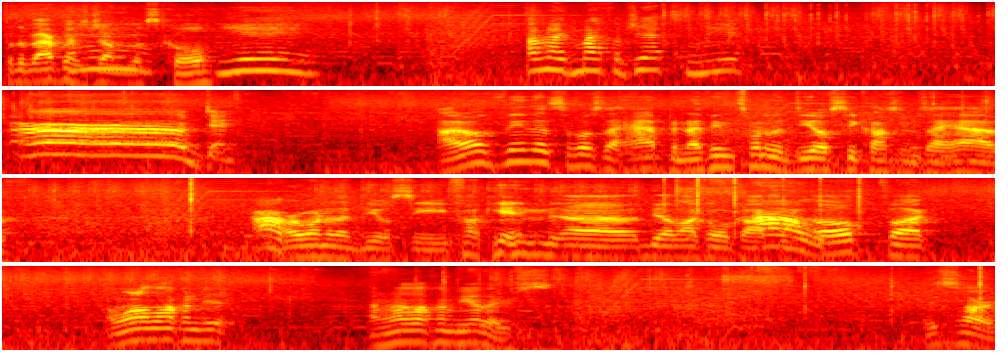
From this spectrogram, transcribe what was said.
but the backwards jump looks cool. Yeah. I'm like Michael Jackson, yeah. Arrgh, dead. I don't think that's supposed to happen. I think it's one of the DLC costumes I have. Ow. Or one of the DLC. Fucking uh, the unlockable costume. Ow. Oh, fuck. I want to lock on the. I want to lock on the others. This is hard.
